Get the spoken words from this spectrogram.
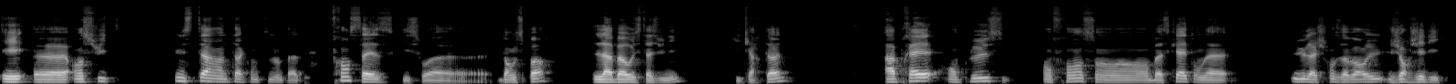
Et euh, ensuite, une star intercontinentale française qui soit euh, dans le sport, là-bas aux États-Unis, qui cartonne. Après, en plus, en France, en, basket, on a eu la chance d'avoir eu Georges Eddy.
